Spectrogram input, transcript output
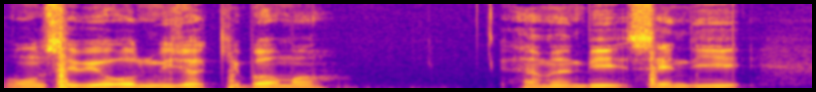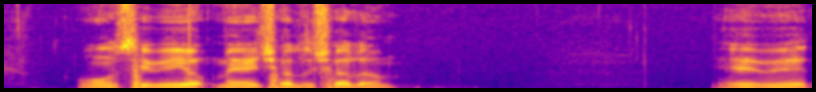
10 seviye olmayacak gibi ama hemen bir Sandy'yi 10 seviye yapmaya çalışalım. Evet.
